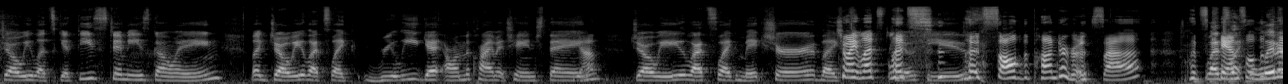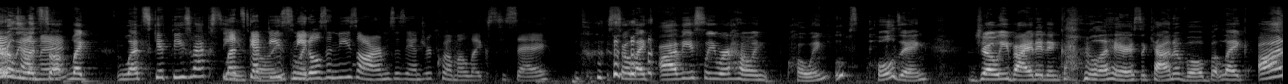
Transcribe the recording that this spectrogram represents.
Joey, let's get these stimmies going. Like Joey, let's like really get on the climate change thing. Joey, let's like make sure like Joey, let's let's let's solve the Ponderosa. Let's, let's like, cancel the literally let's pandemic. so- like let's get these vaccines. Let's get going. these So, like, needles in these arms, as Andrew Cuomo likes to say. so like obviously we're hoeing hoeing oops holding joey biden and kamala harris accountable but like on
